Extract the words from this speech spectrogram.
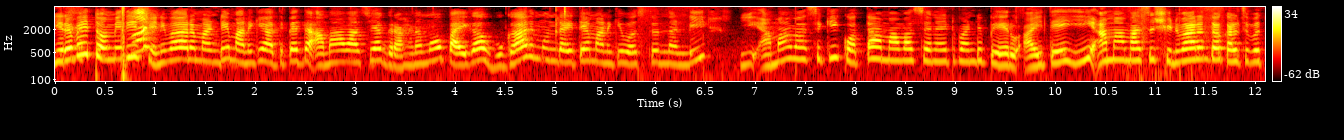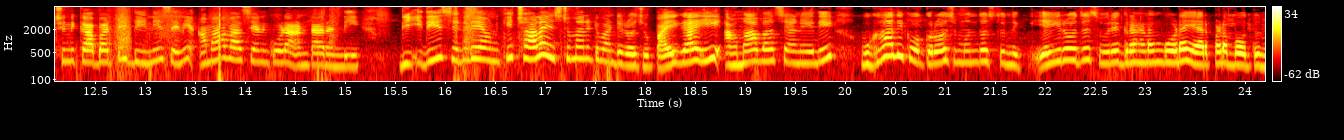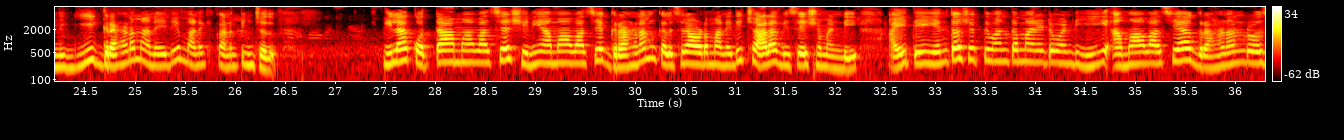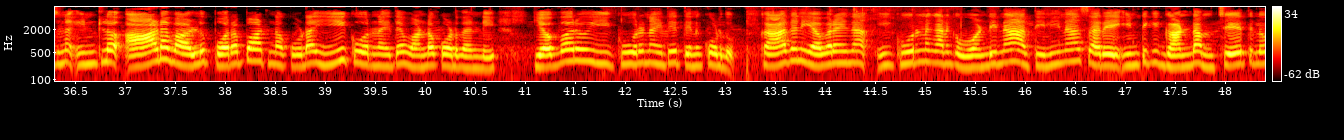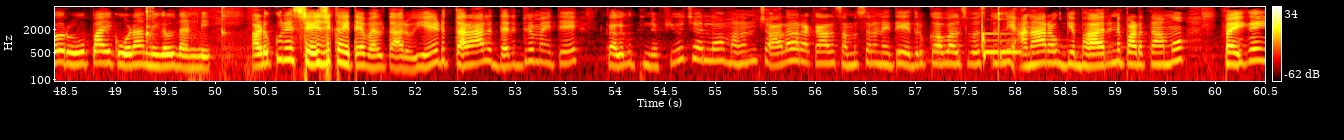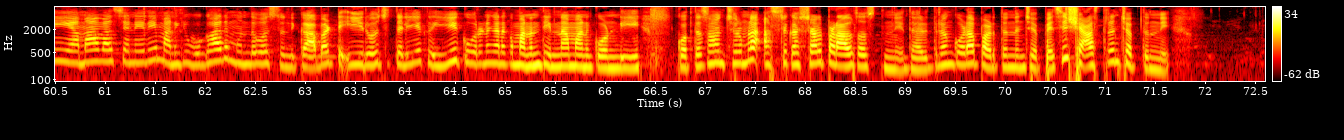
ఇరవై తొమ్మిది శనివారం అండి మనకి అతిపెద్ద అమావాస్య గ్రహణము. పైగా ఉగాది ముందైతే మనకి వస్తుందండి. ఈ అమావాస్యకి కొత్త అమావాస్య అనేటువంటి పేరు. అయితే ఈ అమావాస్య శనివారంతో కలిసి వచ్చింది కాబట్టి దీన్ని శని అమావాస్య అని కూడా అంటారండి. ది- ఇది శనిదేవునికి చాలా ఇష్టమైనటువంటి రోజు. పైగా ఈ అమావాస్య అనేది ఉగాదికి ఒక రోజు ముందు వస్తుంది ఈ రోజు సూర్యగ్రహణం కూడా ఏర్పడబోతుంది. ఈ గ్రహణం అనేది మనకి కనిపించదు. ఇలా కొత్త అమావాస్య శని అమావాస్య గ్రహణం కలిసి రావడం అనేది చాలా విశేషమండి. అయితే ఎంతో శక్తివంతమైనటువంటి ఈ అమావాస్య గ్రహణం రోజున ఇంట్లో ఆడవాళ్ళు పొరపాటున కూడా ఈ కూరనైతే వండకూడదండి. ఎవ్వరు ఈ కూరనైతే తినకూడదు. కాదని ఎవరైనా ఈ కూరను కనుక వండినా తినినా సరే ఇంటికి గండం చేతిలో రూపాయి కూడా మిగలదండి. అడుక్కునే స్టేజ్కి అయితే వెళ్తారు. ఏడు తరాల దరిద్రం అయితే కలుగుతుంది. ఫ్యూచర్లో మనం చాలా రకాల సమస్యలను అయితే ఎదుర్కోవాల్సి వస్తుంది. అనారోగ్య బారిన పడతాము. పైగా ఈ అమావాస్య అనేది మనకి ఉగాది ముందు వస్తుంది. కాబట్టి ఈ రోజు తెలియక ఈ కూరని కనుక మనం తిన్నామనుకోండి కొత్త సంవత్సరంలో అష్ట కష్టాలు పడాల్సి వస్తుంది. దరిద్రం కూడా పడుతుందని చెప్పేసి శాస్త్రం చెప్తుంది.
